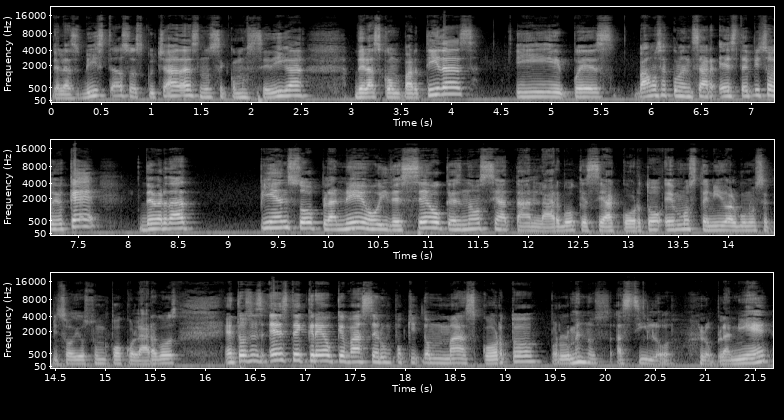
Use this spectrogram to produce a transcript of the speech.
de las vistas o escuchadas, no sé cómo se diga, de las compartidas. Y pues vamos a comenzar este episodio que de verdad pienso, planeo y deseo que no sea tan largo, que sea corto. Hemos tenido algunos episodios un poco largos. Entonces este creo que va a ser un poquito más corto. Por lo menos así lo, lo planeé.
